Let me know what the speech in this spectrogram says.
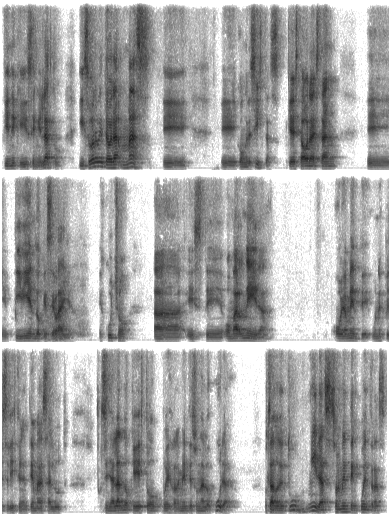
Tiene que irse en el acto. Y seguramente habrá más eh, eh, congresistas que a esta hora están pidiendo que se vaya. Escucho a este Omar Neira, obviamente un especialista en el tema de salud, señalando que esto pues realmente es una locura. O sea, donde tú miras, solamente encuentras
